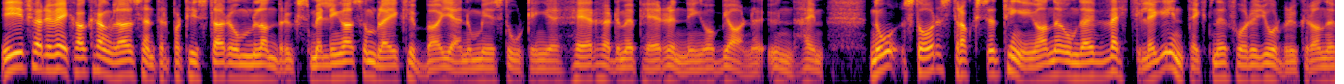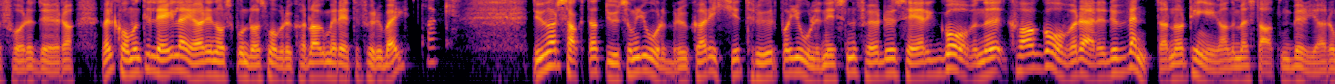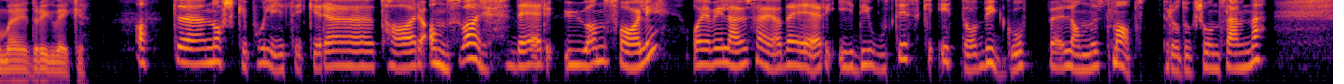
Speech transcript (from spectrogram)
I forrige uke krangla senterpartister om landbruksmeldinga som ble klubba gjennom i Stortinget. Her hørte vi Per Rønning og Bjarne Undheim. Nå står straks tingingene om de virkelige inntektene for jordbrukerne for døra. Velkommen til deg, leder i Norsk Bonde- og Småbrukarlag, Merete Furuberg. Takk. Du har sagt at du som jordbruker ikke tror på julenissen før du ser gåvene. Hva gaver er det du venter når tingingene med staten begynner om ei dryg uke? At eh, norske politikere tar ansvar. Det er uansvarlig, og jeg vil òg si at det er idiotisk ikke å bygge opp landets matproduksjonsevne.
